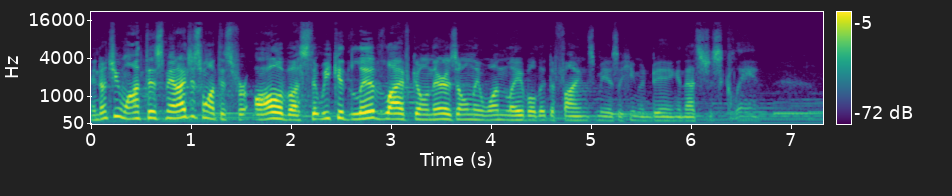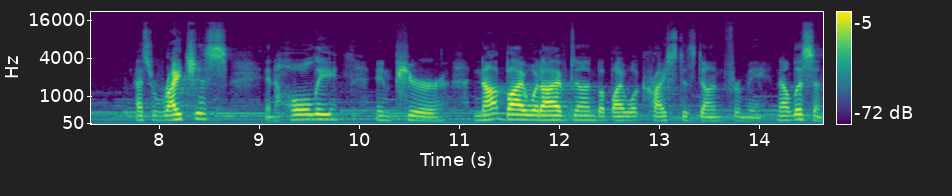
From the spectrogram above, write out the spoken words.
And don't you want this, man? I just want this for all of us that we could live life going, there is only one label that defines me as a human being, and that's just clean. That's righteous and holy and pure, not by what I've done, but by what Christ has done for me. Now, listen,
